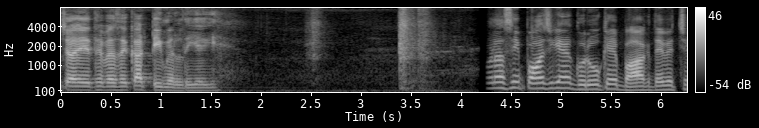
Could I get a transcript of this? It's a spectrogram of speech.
ਚਾਹੇ ਇੱਥੇ ਵੈਸੇ ਘੱਟ ਹੀ ਮਿਲਦੀ ਹੈਗੀ ਹੁਣ ਅਸੀਂ ਪਹੁੰਚ ਗਏ ਹਾਂ ਗੁਰੂ ਕੇ ਬਾਗ ਦੇ ਵਿੱਚ,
